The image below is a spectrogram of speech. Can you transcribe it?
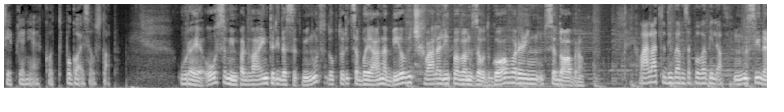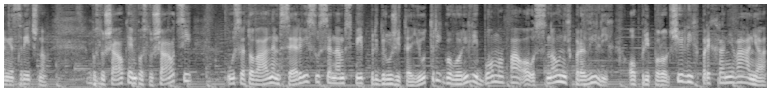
cepljenje kot pogoj za vstop. Ura je 8 in pa 32 minut. Doktorica Bojana Bejovič, hvala lepa vam za odgovore in vse dobro. Hvala tudi vam za povabilo. Nasvidenje, srečno. Poslušalke in poslušalci, v svetovalnem servisu se nam spet pridružite jutri, govorili bomo pa o osnovnih pravilih, o priporočilih prehranjevanja.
